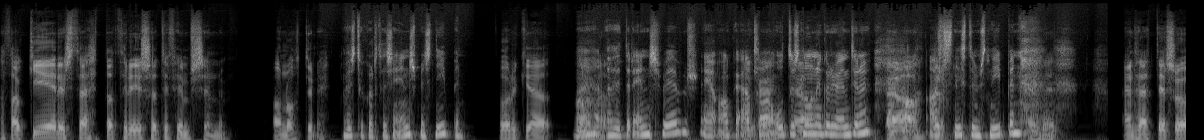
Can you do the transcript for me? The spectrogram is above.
að þá gerist þetta 3-5 sinnum á nóttunni. Veistu hvort það sé eins með snýpin þú er ekki að Nei, Nei, að þetta er eins vefur. Já, ok, Ok, alltaf út já. snúningur í öndinu allt snýst um snýpin Einmitt. En þetta er svo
